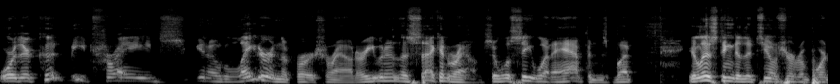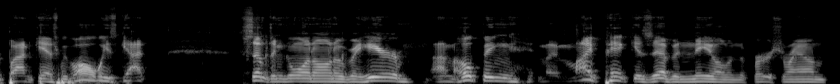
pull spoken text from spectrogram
or there could be trades, you know, later in the first round or even in the second round. So we'll see what happens. But you're listening to the Teal Shirt Report podcast. We've always got something going on over here. I'm hoping my pick is Evan Neal in the first round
